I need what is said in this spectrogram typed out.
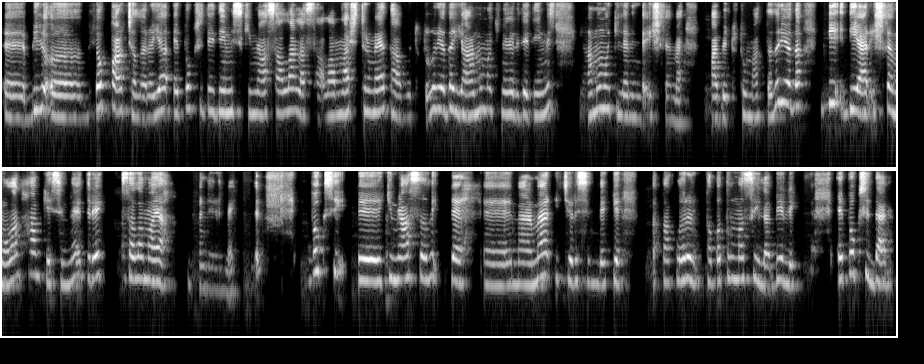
e, e, blok parçaları ya epoksi dediğimiz kimyasallarla sağlamlaştırmaya tabi tutulur ya da yarma makineleri dediğimiz yarma makinelerinde işleme tabi tutulmaktadır ya da bir diğer işlem olan ham kesimle direkt kasalamaya gönderilmektedir. Epoksi e, kimyasalı ile e, mermer içerisindeki atakların kapatılmasıyla birlikte epoksiden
